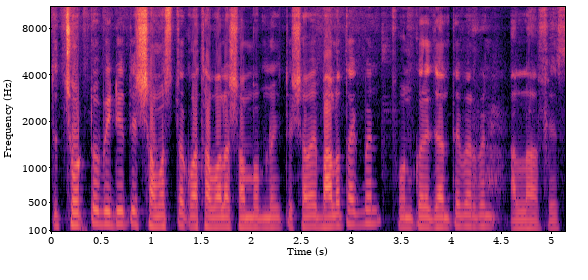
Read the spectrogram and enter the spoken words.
তো ছোট্ট ভিডিওতে সমস্ত কথা বলা সম্ভব নয়। তো সবাই ভালো থাকবেন, ফোন করে জানতে পারবেন। আল্লাহ হাফেজ।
